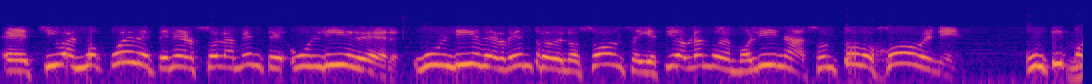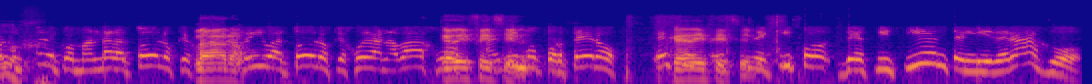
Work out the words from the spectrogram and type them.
eh, Chivas no puede tener solamente un líder, un líder dentro de los 11, y estoy hablando de Molina, son todos jóvenes. Un tipo no puede comandar a todos los que juegan Claro. arriba, a todos los que juegan abajo, Qué al mismo portero. Es, Qué un, difícil. es un equipo deficiente en liderazgo.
